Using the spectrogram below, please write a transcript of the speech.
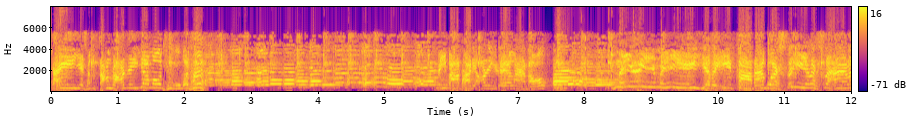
喊一声：“张抓人野猫，听我疼！”没把他两人来按倒，每人每一杯大胆给我使劲了扇了。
